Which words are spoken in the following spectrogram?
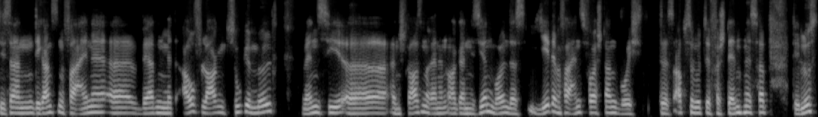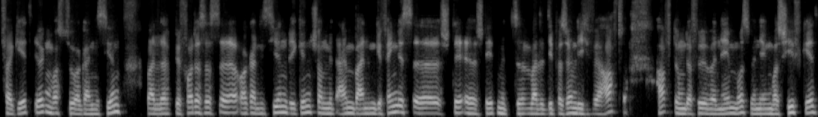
Die, sind, die ganzen Vereine äh, werden mit Auflagen zugemüllt, wenn sie äh, ein Straßenrennen organisieren wollen, dass jedem Vereinsvorstand, wo ich das absolute Verständnis habe, die Lust vergeht, irgendwas zu organisieren, weil er, bevor das, äh, Organisieren beginnt, schon mit einem bei einem Gefängnis äh, ste äh, steht, mit, äh, weil er die persönliche Haft Haftung dafür übernehmen muss, wenn irgendwas schief geht.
